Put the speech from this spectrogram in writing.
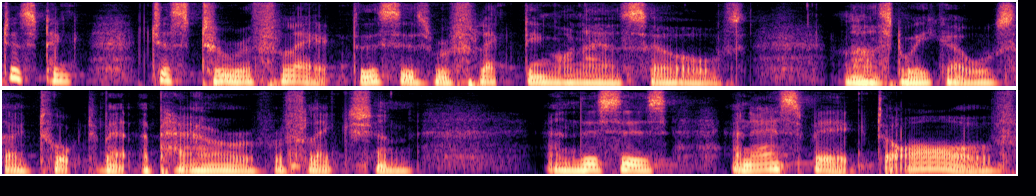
Just to just to reflect. This is reflecting on ourselves. Last week I also talked about the power of reflection. And this is an aspect of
